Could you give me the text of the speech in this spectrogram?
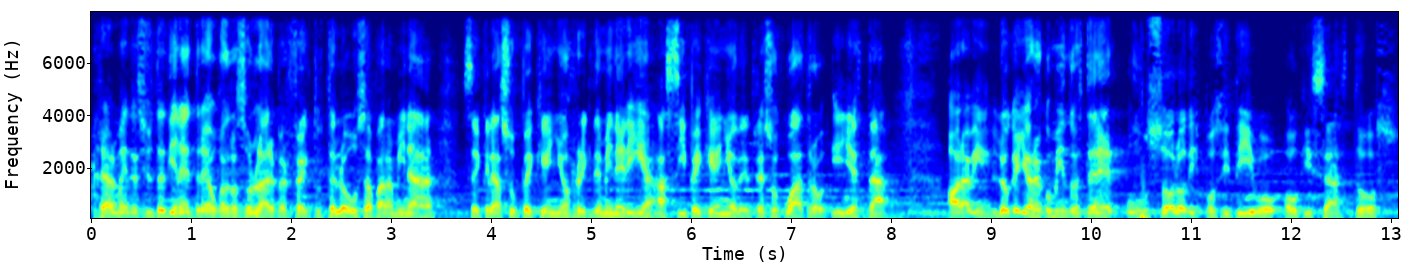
realmente si usted tiene 3 o 4 celulares, perfecto. Usted lo usa para minar, se crea su pequeño rig de minería, así pequeño de 3 o 4 y ya está. Ahora bien, lo que yo recomiendo es tener un solo dispositivo o quizás dos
